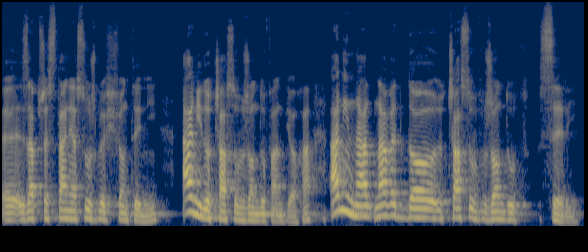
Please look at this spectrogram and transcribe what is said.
e, zaprzestania służby w świątyni, ani do czasów rządów Antiocha, ani na, nawet do czasów rządów Syrii.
